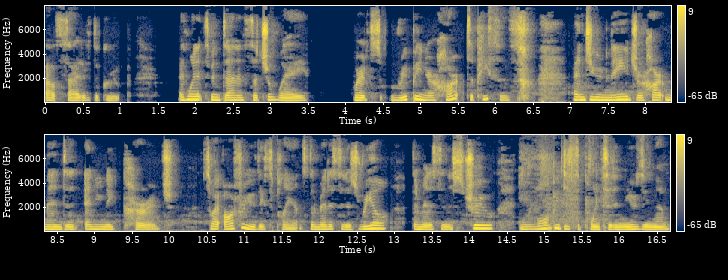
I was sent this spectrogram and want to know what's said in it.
outside of the group, and when it's been done in such a way where it's ripping your heart to pieces, and you need your heart mended and you need courage. So I offer you these plants. Their medicine is real, their medicine is true, and you won't be disappointed in using them.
